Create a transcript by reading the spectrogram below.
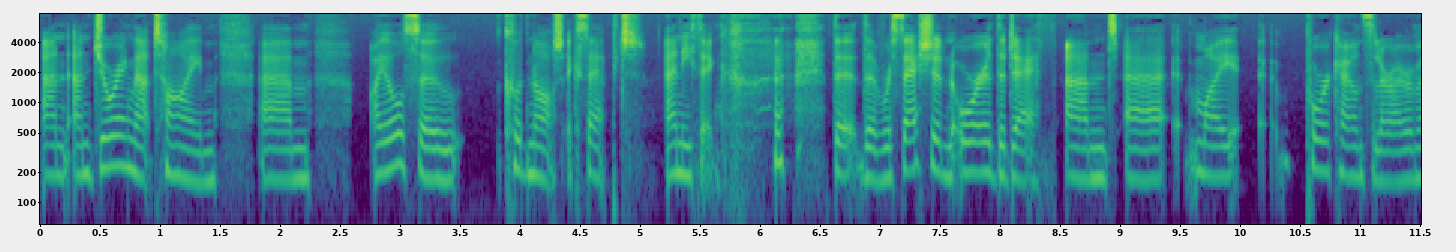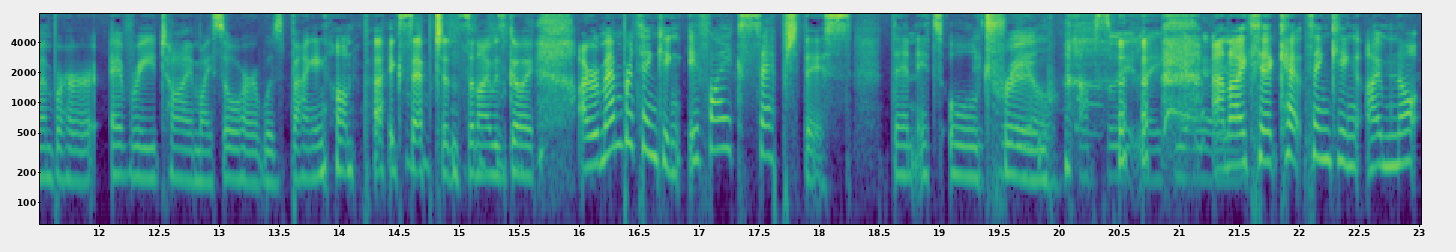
And, and during that time, um, I also could not accept anything the the recession or the death and uh, my poor counselor I remember her every time I saw her was banging on about acceptance and I was going I remember thinking if I accept this then it's all it's true real. absolutely yeah, yeah, and yeah. I kept thinking I'm not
